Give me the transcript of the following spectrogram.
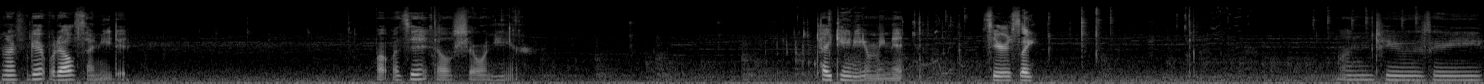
And I forget what else I needed. What was it? It'll show in here. Titanium it Seriously. One, two, three.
